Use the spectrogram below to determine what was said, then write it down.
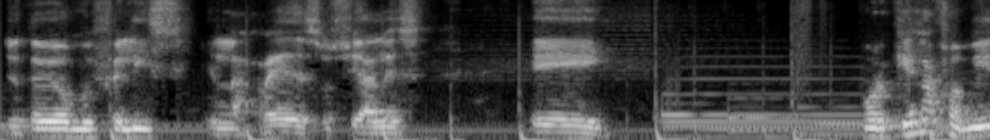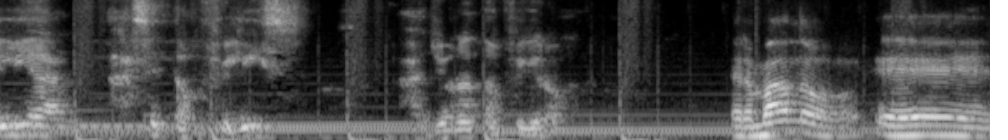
yo te veo muy feliz en las redes sociales. Eh, ¿Por qué la familia hace tan feliz a Jonathan Figueroa? Hermano, eh,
